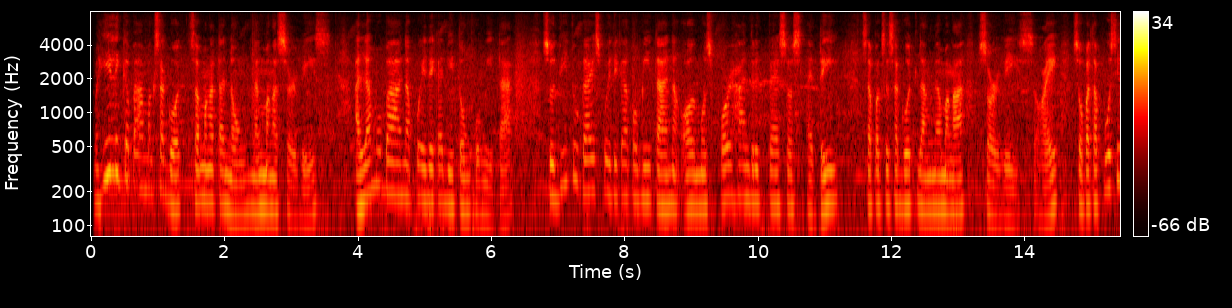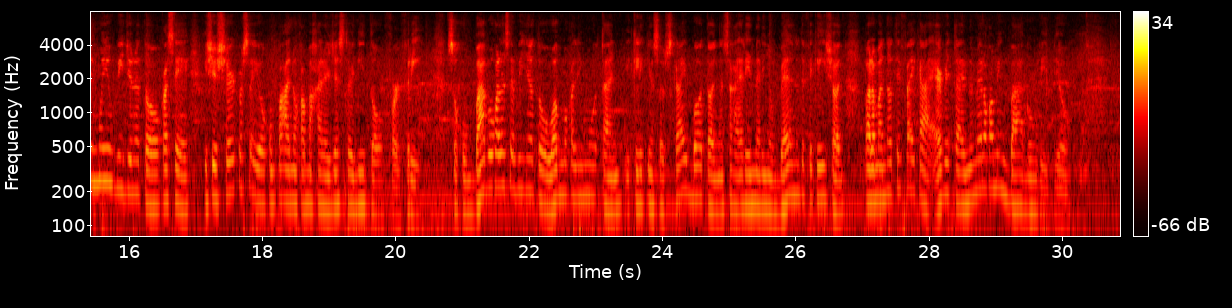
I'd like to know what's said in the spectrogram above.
Mahilig ka ba magsagot sa mga tanong ng mga surveys? Alam mo ba na pwede ka ditong kumita? So dito guys, pwede ka kumita ng almost 400 pesos a day sa pagsasagot lang ng mga surveys. Okay? So patapusin mo yung video na to kasi isi-share ko sa iyo kung paano ka makaregister dito for free. So kung bago ka lang sa video na to, huwag mo kalimutan i-click yung subscribe button at saka rin na rin yung bell notification para ma-notify ka every time na meron kaming bagong video.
